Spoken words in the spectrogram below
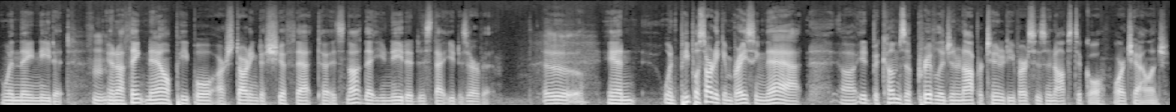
when they need it. And I think now people are starting to shift that to it's not that you need it, it's that you deserve it. Ooh, And when people started embracing that, uh, it becomes a privilege and an opportunity versus an obstacle or a challenge.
